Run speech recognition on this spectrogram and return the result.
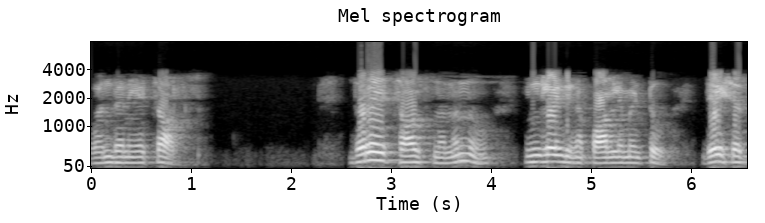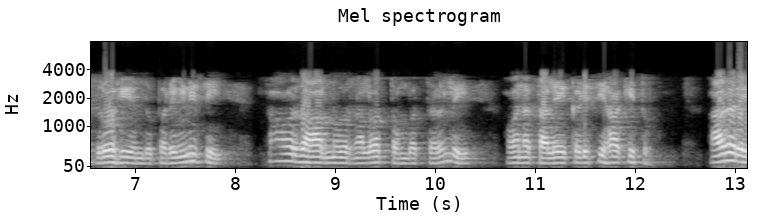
ಒಂದನೆಯ ಚಾರ್ಲ್ಸ್. ದೊರೆ ಚಾರ್ಲ್ಸ್ನನ್ನು ಇಂಗ್ಲೆಂಡಿನ ಪಾರ್ಲಿಮೆಂಟು ದೇಶದ್ರೋಹಿ ಎಂದು ಪರಿಗಣಿಸಿ ಸಾವಿರದ ಆರುನೂರ ನಲವತ್ತೊಂಬತ್ತರಲ್ಲಿ ಅವನ ತಲೆ ಕಡಿಸಿ ಹಾಕಿತು. ಆದರೆ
